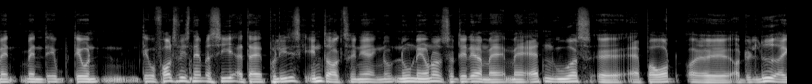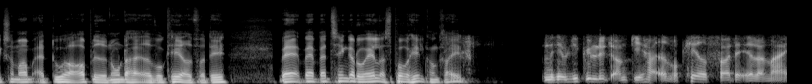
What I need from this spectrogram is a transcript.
Men, men det, det, er jo, det er jo forholdsvis nemt at sige, at der er politisk indoktrinering. Nu, nu nævner du så det der med, med 18 ugers øh, abort, øh, og det lyder ikke som om, at du har oplevet nogen, der har advokeret for det. Hvad, hvad, hvad tænker du ellers på helt konkret? Men det er jo ligegyldigt, om de har advokeret for det eller nej.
